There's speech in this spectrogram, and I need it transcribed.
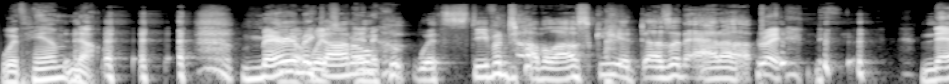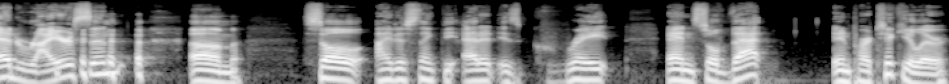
with him? No. Mary You know, McDonnell and who- with Stephen Tobolowsky, it doesn't add up. right. Ned ryerson? Um so i just think the edit is great. And so that in particular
